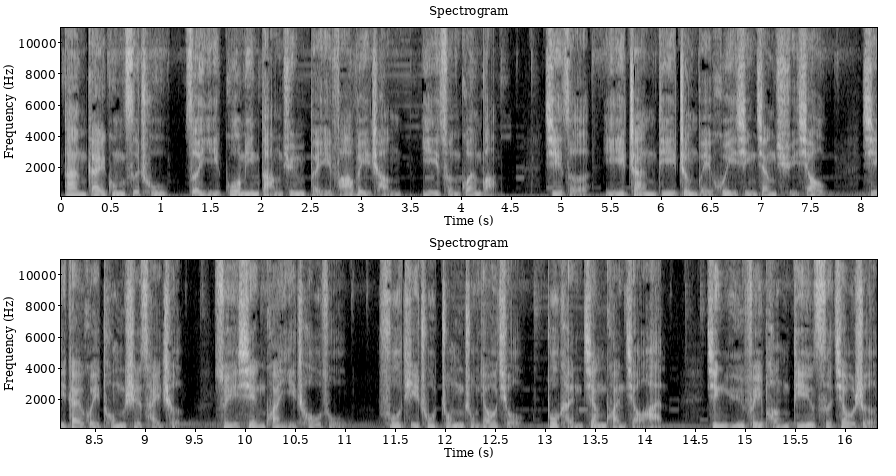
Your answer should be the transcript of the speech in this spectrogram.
但该公司初则以国民党军北伐未成，亦存观望；即则以战地政委会行将取消，即该会同时裁撤。虽现款已筹足，复提出种种要求，不肯将款缴案，经于飞鹏迭次交涉，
